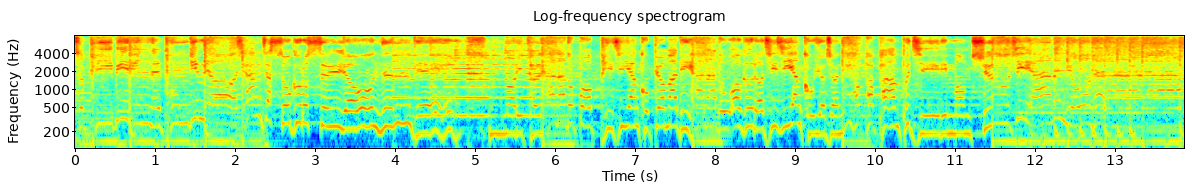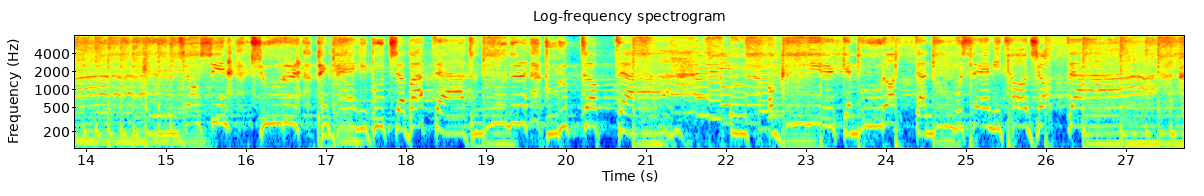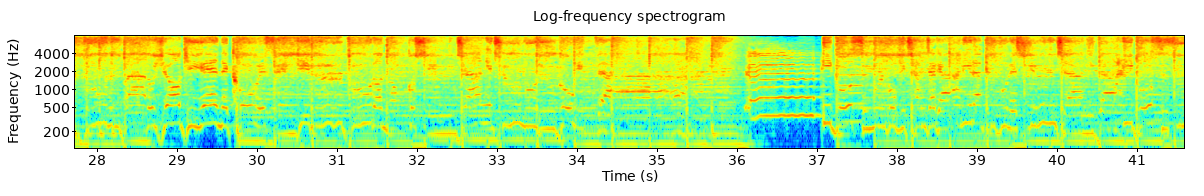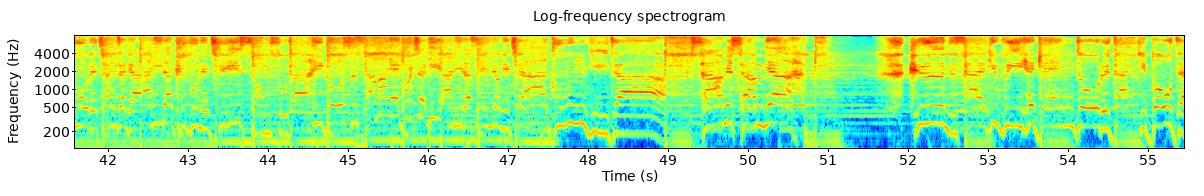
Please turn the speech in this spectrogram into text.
저 비비린내 풍기며 장자 속으로 쓸려오는데 머리털 하나도 뽑히지 않고 뼈마디 하나도 어그러지지 않고 여전히 허팝한 부질이 멈추지 않은 요나. 그는 정신 줄을 팽팽히 붙잡았다. 두 눈을 부릅떴다. 응, 어금니를 깨물었다. 눈물샘이 터졌다 여기에 내 코에 생기를 불어넣고 심장에 주무르고 있다. 이곳은 물고기 창자가 아니라 그분의 심장이다. 이곳은 수월의 창자가 아니라 그분의 지성소다. 이곳은 사망의 골짜기 아니라 생명의 자궁이다. 313야 그는 살기 위해 갱도를 닦기보다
